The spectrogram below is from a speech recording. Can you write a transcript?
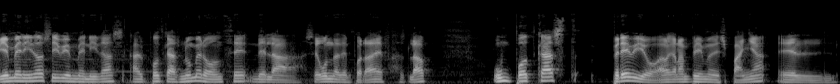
Bienvenidos y bienvenidas al podcast número 11 de la segunda temporada de FastLab, un podcast previo al Gran Premio de España, el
